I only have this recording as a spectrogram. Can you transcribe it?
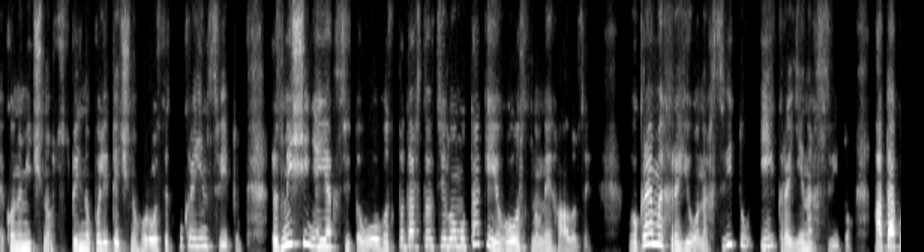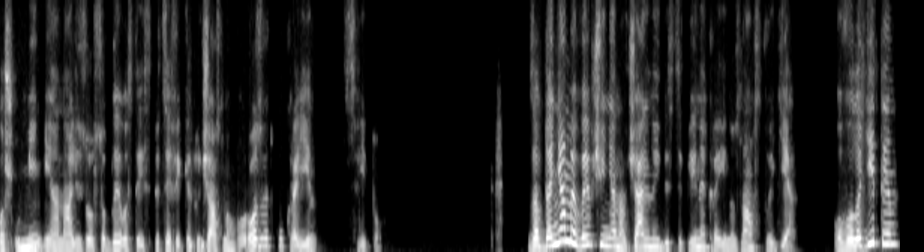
економічного, суспільно-політичного розвитку країн світу, розміщення як світового господарства в цілому, так і його основних галузей. В окремих регіонах світу і країнах світу, а також умінь і аналізу особливостей і специфіки сучасного розвитку країн світу. Завданнями вивчення навчальної дисципліни країнознавство є оволодіти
